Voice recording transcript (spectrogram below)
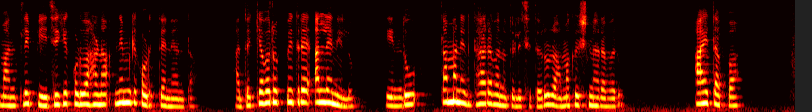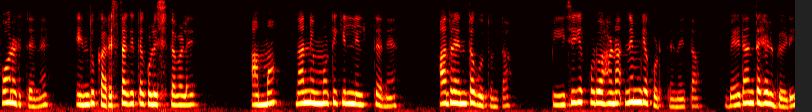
ಮಂತ್ಲಿ ಪಿ ಜಿಗೆ ಕೊಡುವ ಹಣ ನಿಮಗೆ ಕೊಡ್ತೇನೆ ಅಂತ. ಅದಕ್ಕೆ ಅವರು ಒಪ್ಪಿದರೆ ಅಲ್ಲೇ ನಿಲ್ಲು, ಎಂದು ತಮ್ಮ ನಿರ್ಧಾರವನ್ನು ತಿಳಿಸಿದರು ರಾಮಕೃಷ್ಣರವರು. ಆಯ್ತಪ್ಪ, ಫೋನ್ ಇಡ್ತೇನೆ. ಎಂದು ಕರೆ ಸ್ಥಗಿತಗೊಳಿಸಿದವಳೆ ಅಮ್ಮ, ನಾನು ನಿಮ್ಮೊಟ್ಟಿಗೆ ಇಲ್ಲಿ ನಿಲ್ತೇನೆ. ಆದರೆ ಎಂತ ಗೊತ್ತುಂಟ? ಪಿ ಜಿಗೆ ಕೊಡುವ ಹಣ ನಿಮಗೆ ಕೊಡ್ತೇನೆ, ಆಯಿತಾ? ಬೇಡ ಅಂತ ಹೇಳಬೇಡಿ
